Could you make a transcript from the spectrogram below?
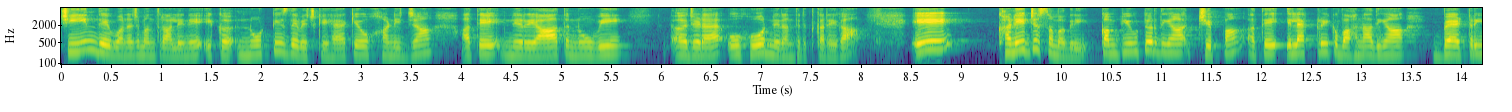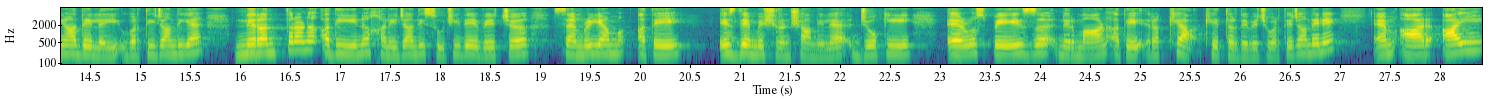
ਚੀਨ ਦੇ ਵਣਜ ਮੰਤਰਾਲੇ ਨੇ ਇੱਕ ਨੋਟਿਸ ਦੇ ਵਿੱਚ ਕਿਹਾ ਕਿ ਉਹ ਖਣਿਜਾਂ ਅਤੇ ਨਿਰਯਾਤ ਨੂੰ ਵੀ ਜਿਹੜਾ ਹੈ, ਉਹ ਹੋਰ ਨਿਰੰਤਰਿਤ ਕਰੇਗਾ। ਇਹ ਖਣਿਜ ਸਮੱਗਰੀ, ਕੰਪਿਊਟਰ ਦੀਆਂ ਚਿਪਾਂ ਅਤੇ ਇਲੈਕਟ੍ਰਿਕ ਵਾਹਨਾਂ ਦੀਆਂ ਬੈਟਰੀਆਂ ਦੇ ਲਈ ਵਰਤੀ ਜਾਂਦੀ ਹੈ। ਨਿਰੰਤਰਣ ਅਧੀਨ ਖਣਿਜਾਂ ਦੀ ਸੂਚੀ ਦੇ ਵਿੱਚ ਸੈਮਰੀਅਮ ਅਤੇ ਇਸ ਦੇ ਮਿਸ਼ਰਣ ਸ਼ਾਮਿਲ ਹੈ, ਜੋ ਕਿ ਐਰੋਸਪੇਸ, ਨਿਰਮਾਣ ਅਤੇ ਰੱਖਿਆ ਖੇਤਰ ਦੇ ਵਿੱਚ ਵਰਤੇ ਜਾਂਦੇ ਨੇ। ਐਮ ਆਰ ਆਈ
